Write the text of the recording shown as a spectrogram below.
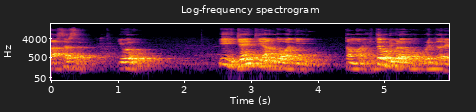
ದಾಸರ್ ಸರ್ ಇವರು ಈ ಜಯಂತಿಯ ಅಂಗವಾಗಿ ತಮ್ಮ ಹಿತನುಡಿಗಳನ್ನು ನುಡಿದಿದ್ದಾರೆ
